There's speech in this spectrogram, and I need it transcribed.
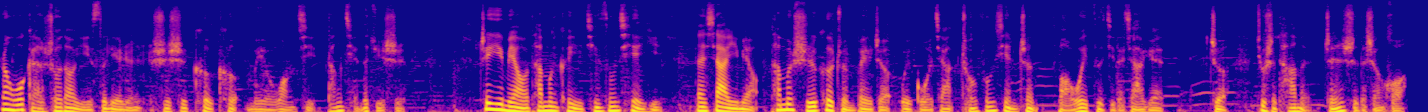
让我感受到以色列人时时刻刻没有忘记当前的局势。这一秒他们可以轻松惬意，但下一秒他们时刻准备着为国家冲锋陷阵，保卫自己的家园。这就是他们真实的生活。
